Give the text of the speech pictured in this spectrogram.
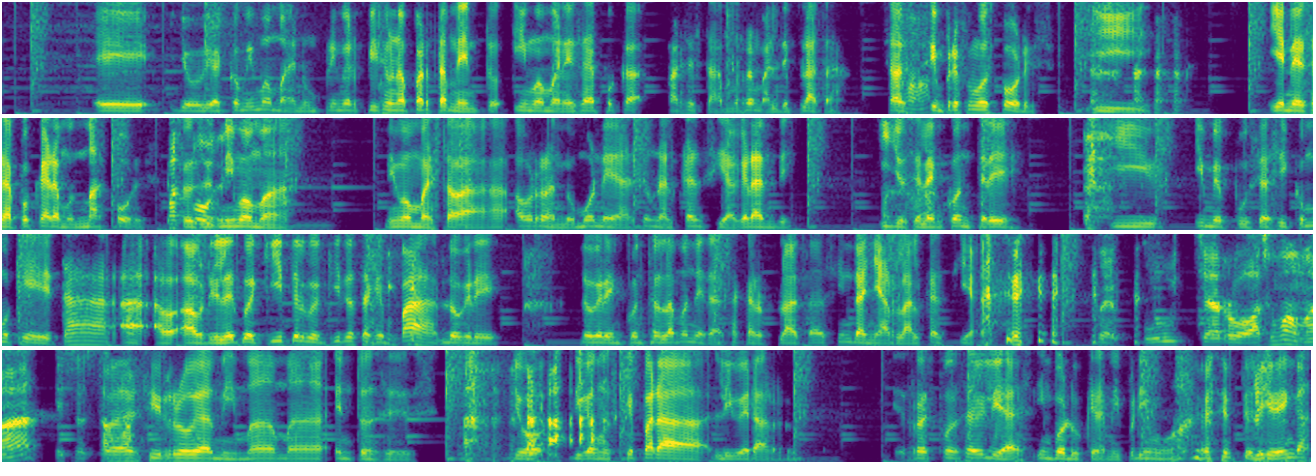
eh, yo vivía con mi mamá en un primer piso en un apartamento y mamá en esa época, parce, estábamos re mal de plata. O sea, siempre fuimos pobres y, y, en esa época éramos más pobres. Entonces mi mamá, mi mamá estaba ahorrando monedas en una alcancía grande y yo se la encontré y, y, me puse así como que ta, a, a, abrir el huequito, el huequito hasta que pa, logré logré encontrar la manera de sacar plata sin dañar la alcancía. Pues pucha, robó a su mamá, eso está mal. Sí, robé a mi mamá, entonces yo, digamos que para liberar responsabilidades, involucré a mi primo. Entonces dije, venga,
